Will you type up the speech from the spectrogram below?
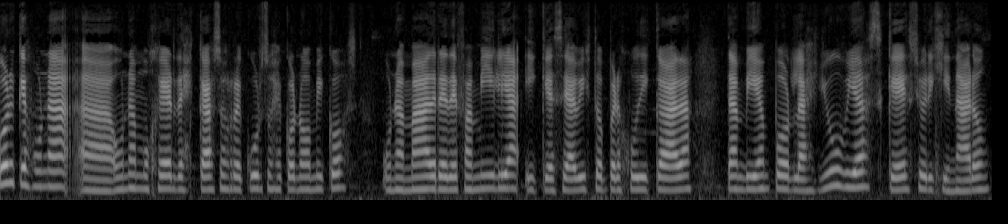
porque es una, ah, una mujer de escasos recursos económicos, una madre de familia y que se ha visto perjudicada también por las lluvias que se originaron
